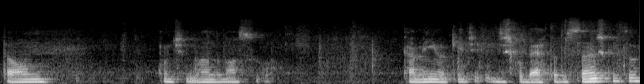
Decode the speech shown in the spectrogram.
Então, continuando o nosso caminho aqui de descoberta do sânscrito,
